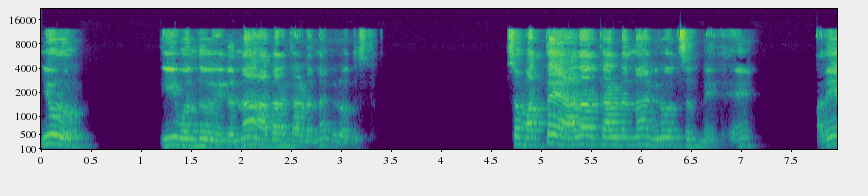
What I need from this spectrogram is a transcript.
ಇವರು ಈ ಒಂದು ಇದನ್ನ ಆಧಾರ್ ಕಾರ್ಡ್ ಅನ್ನ ವಿರೋಧಿಸ್ತಾರೆ. ಸೊ ಮತ್ತೆ ಆಧಾರ್ ಕಾರ್ಡ್ ಅನ್ನ ವಿರೋಧಿಸಿದ ಮೇಲೆ ಅದೇ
